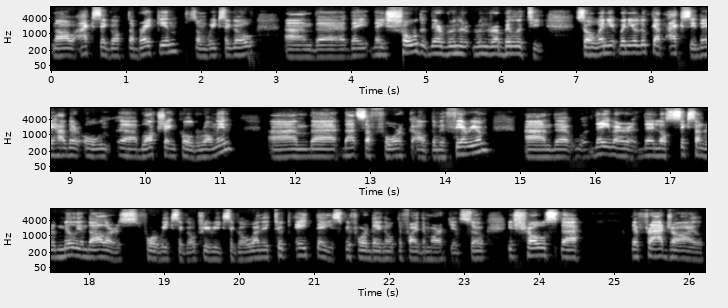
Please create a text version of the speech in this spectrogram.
Now Axie got a break-in some weeks ago and uh, they they showed their vulnerability. So when you when you look at Axie, they have their own uh, blockchain called Ronin, and uh, that's a fork out of Ethereum. And uh, they were they lost 600 million dollars four weeks ago, three weeks ago, and it took eight days before they notified the market. So it shows the the fragile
